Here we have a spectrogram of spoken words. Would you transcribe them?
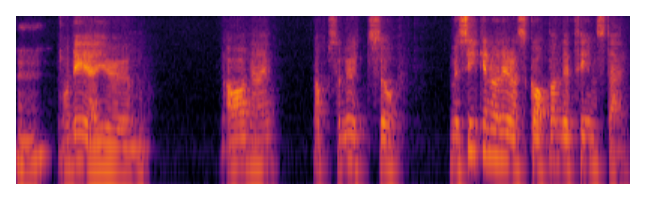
Mm. Och det är ju, ja nej, absolut. Så musiken och deras skapande finns där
